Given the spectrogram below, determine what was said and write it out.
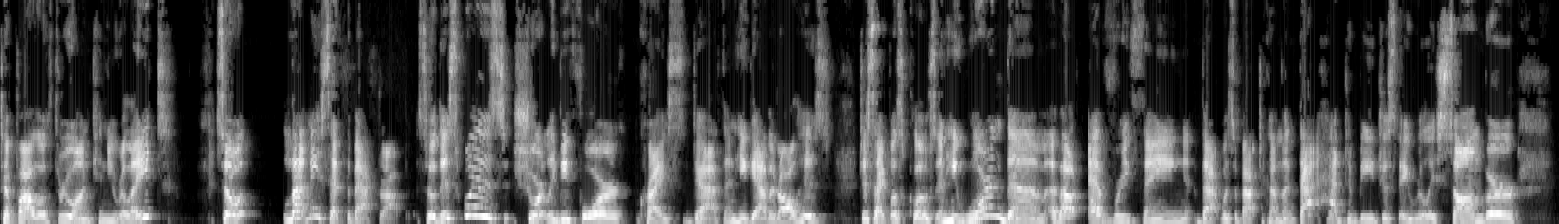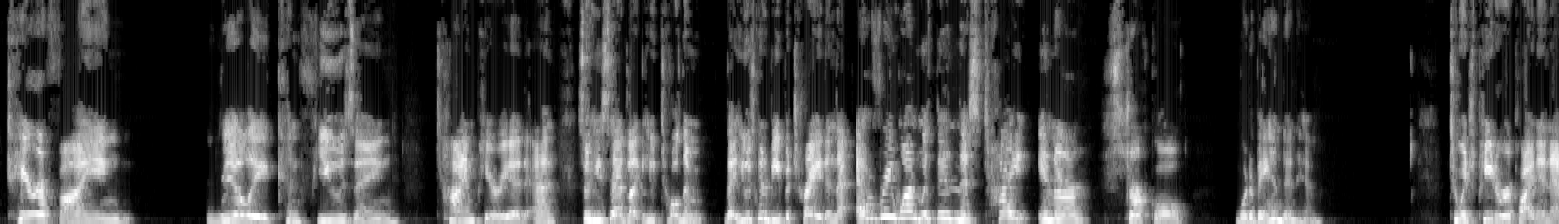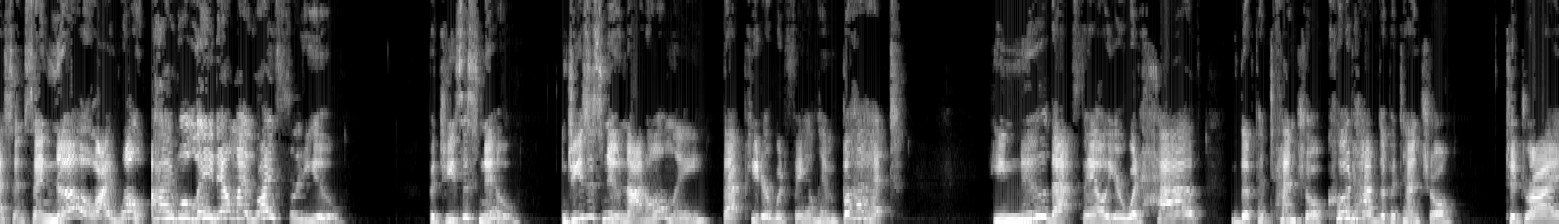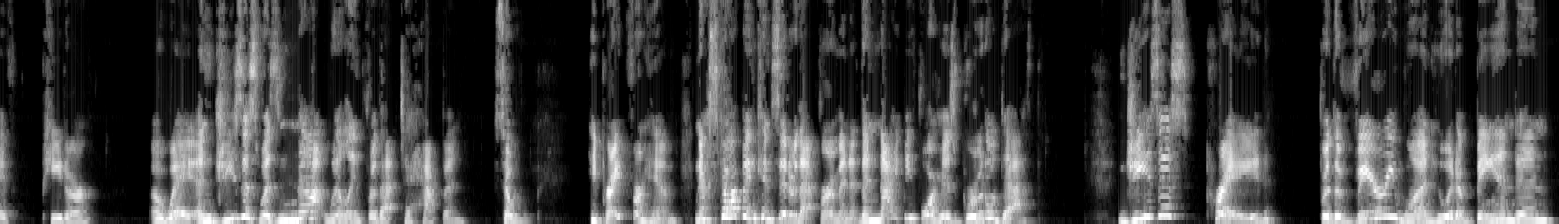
to follow through on. Can you relate? So let me set the backdrop. So, this was shortly before Christ's death, and he gathered all his disciples close and he warned them about everything that was about to come. Like, that had to be just a really somber, terrifying, really confusing time period. And so he said, like, he told them that he was going to be betrayed and that everyone within this tight inner circle would abandon him. To which Peter replied in essence, saying, No, I won't. I will lay down my life for you. But Jesus knew. Jesus knew not only that Peter would fail him, but he knew that failure would have the potential, could have the potential to drive Peter away. And Jesus was not willing for that to happen. So he prayed for him. Now stop and consider that for a minute. The night before his brutal death, Jesus prayed for the very one who would abandon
